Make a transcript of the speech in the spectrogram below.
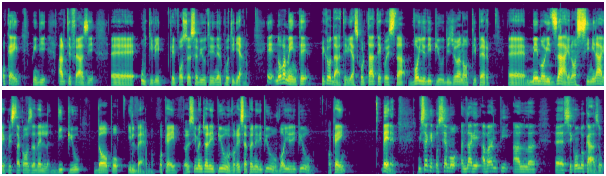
Ok? Quindi altre frasi eh, utili che possono esservi utili nel quotidiano. E nuovamente ricordatevi, ascoltate questa Voglio di più di Giovanotti per eh, memorizzare, no? assimilare questa cosa del di più dopo il verbo. Ok? Dovresti mangiare di più, vorrei saperne di più, voglio di più. Ok? Bene, mi sa che possiamo andare avanti al, eh, secondo caso.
